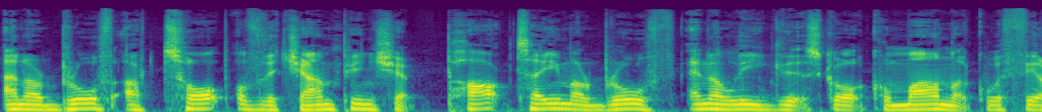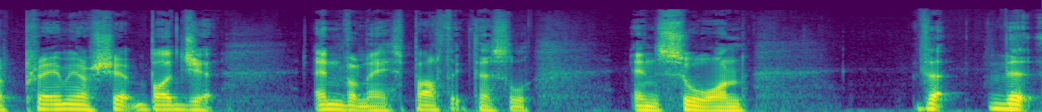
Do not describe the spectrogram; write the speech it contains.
and Arbroath are top of the championship. Part time Arbroath in a league that's got Kilmarnock with their Premiership budget, Inverness, Partick Thistle, and so on. That that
